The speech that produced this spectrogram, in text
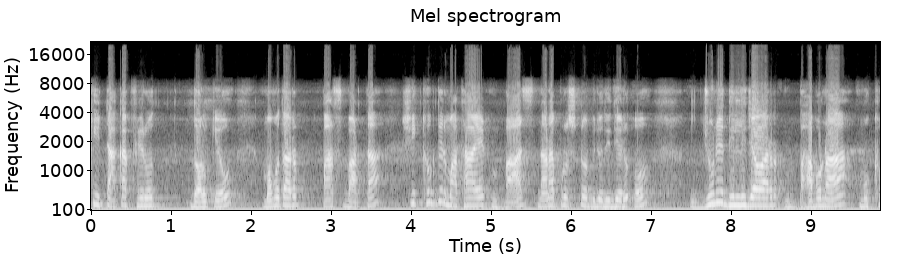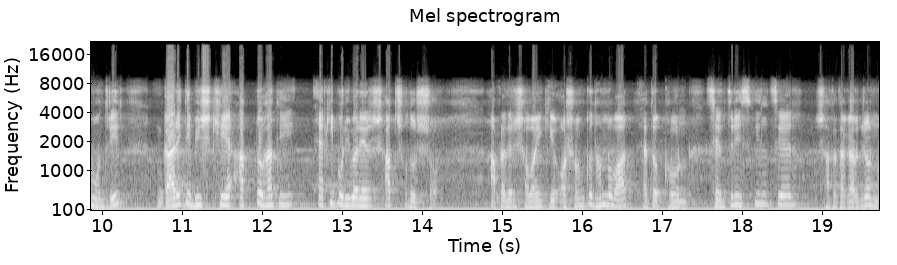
কি টাকা ফেরত দলকেও? মমতার পাস বার্তা, শিক্ষকদের মাথায় বাজ, নানা প্রশ্ন বিরোধীদেরও। জুনে দিল্লি যাওয়ার ভাবনা মুখ্যমন্ত্রীর, গাড়িতে বিষ খেয়ে আত্মঘাতী একই পরিবারের সাত সদস্য। আপনাদের সবাইকে অসংখ্য ধন্যবাদ এতক্ষণ সেঞ্চুরি স্কিলসের সাথে থাকার জন্য।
